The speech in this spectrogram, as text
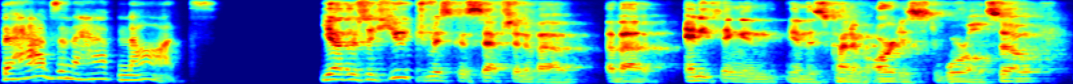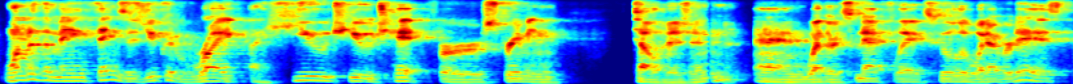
the haves and the have nots. Yeah, there's a huge misconception about about anything in in this kind of artist world. So one of the main things is you could write a huge, huge hit for streaming television, and whether it's Netflix, Hulu, whatever it is,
